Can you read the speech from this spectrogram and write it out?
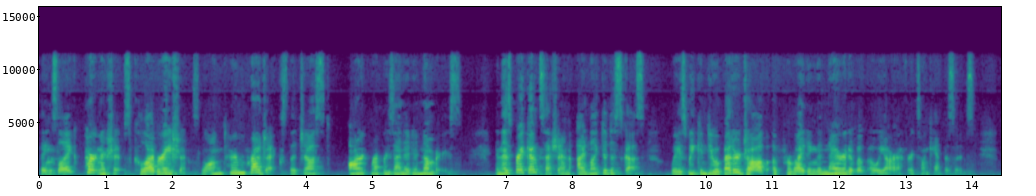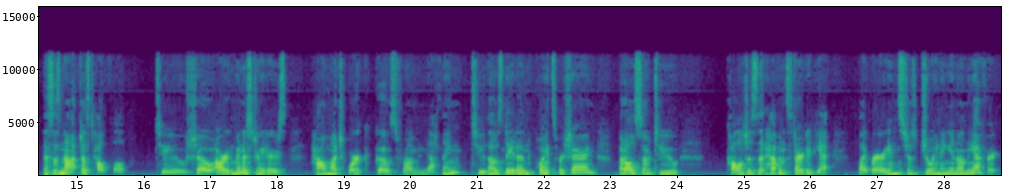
Things like partnerships, collaborations, long-term projects that just aren't represented in numbers. In this breakout session, I'd like to discuss ways we can do a better job of providing the narrative of OER efforts on campuses. This is not just helpful to show our administrators how much work goes from nothing to those data points we're sharing, but also to colleges that haven't started yet, librarians just joining in on the effort,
